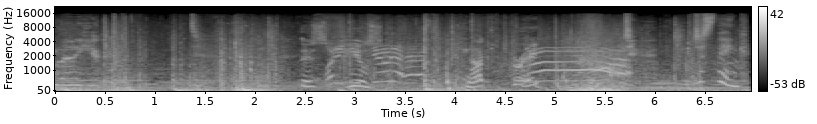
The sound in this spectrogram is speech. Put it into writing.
Get you out of here. This feels not great. Ah! Just think.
